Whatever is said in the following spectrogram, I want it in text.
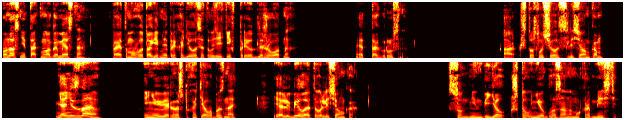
у нас не так много места, поэтому в итоге мне приходилось отвозить их в приют для животных. Это грустно». «А что случилось с лисенком?» «Я не знаю и не уверена, что хотела бы знать. Я любила этого лисенка». Сон Мин видел, что у нее глаза на мокром месте.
